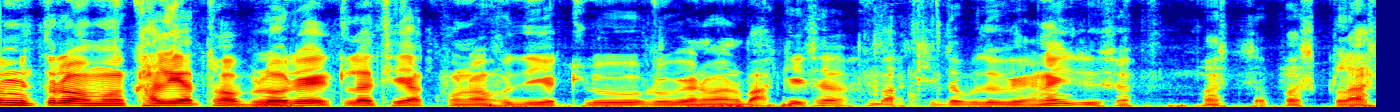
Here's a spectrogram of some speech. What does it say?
તો મિત્રો, અમે ખાલી આ થોભલો રહ્યો એટલાથી આ ખૂણા સુધી એટલું રૂવેણવાનું બાકી છે. બાકી તો બધું વેણાઈ ગયું છે. મસ્ત ફર્સ્ટ ક્લાસ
